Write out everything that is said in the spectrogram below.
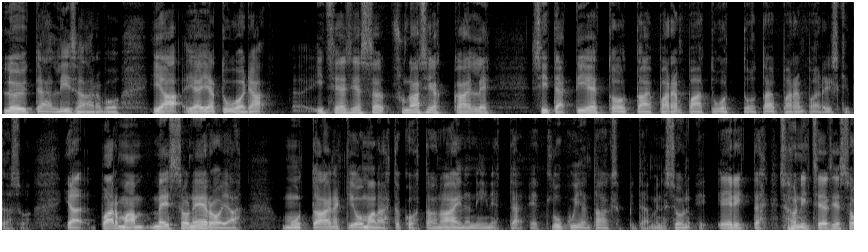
löytää lisäarvoa ja, ja, ja tuoda itse asiassa sun asiakkaille sitä tietoa tai parempaa tuottoa tai parempaa riskitasoa. Ja varmaan meissä on eroja, mutta ainakin oma lähtökohta on aina niin, että, että lukujen taakse pitää mennä. Se on, erittäin, se on itse asiassa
